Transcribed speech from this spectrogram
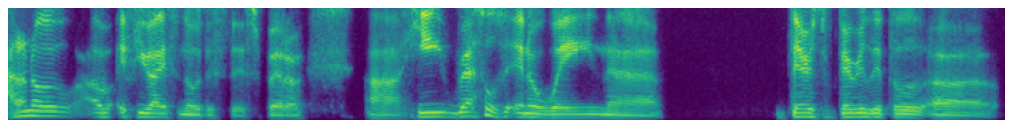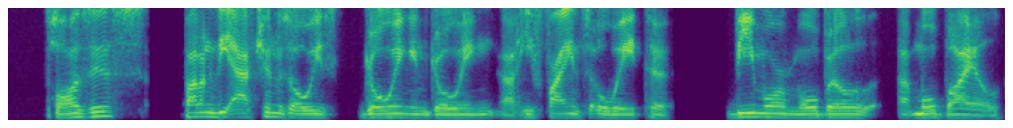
I don't know uh, if you guys noticed this, but uh, he wrestles in a way that there's very little uh, pauses. Parang the action is always going and going. Uh, he finds a way to be more mobile, uh, mobile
